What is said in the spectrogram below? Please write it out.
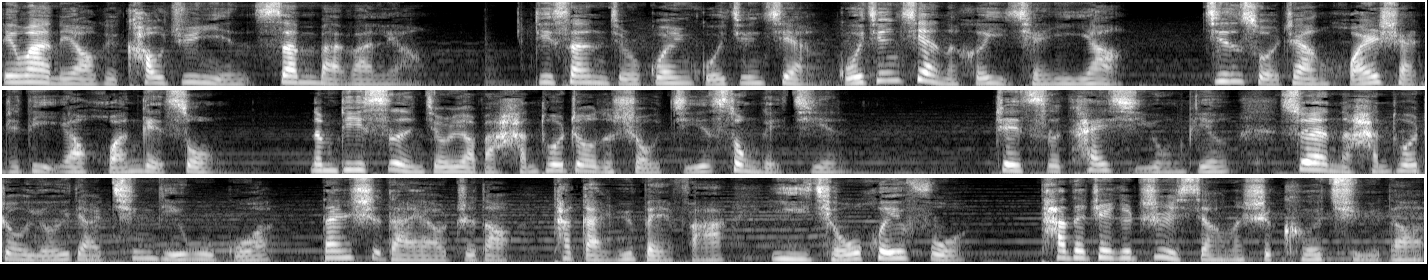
另外呢要给犒军银三百万两。第三呢，就是关于国境线，国境线呢和以前一样，金所占淮陕之地要还给宋。那么第四呢，就是要把韩托胄的首级送给金。这次开禧用兵，虽然呢韩托胄有一点轻敌误国，但是大家要知道，他敢于北伐，以求恢复，他的这个志向呢是可取的。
